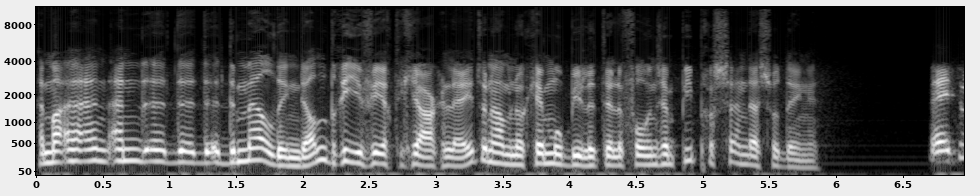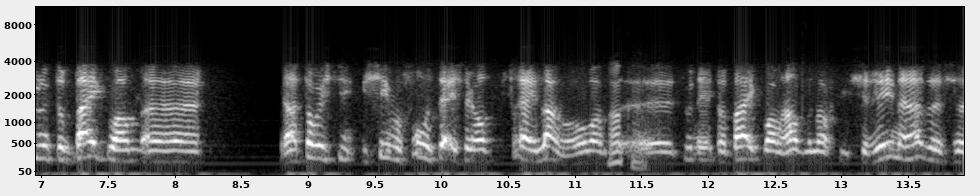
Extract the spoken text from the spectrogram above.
En, maar, en, en de, de, de, melding dan, 43 jaar geleden, toen hadden we nog geen mobiele telefoons en piepers en dat soort dingen. Nee, toen ik erbij kwam, eh, ja, toch is die, semafoon is toch altijd vrij lang hoor. Want eh, toen ik erbij kwam hadden we nog die sirene. Hè, dus eh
